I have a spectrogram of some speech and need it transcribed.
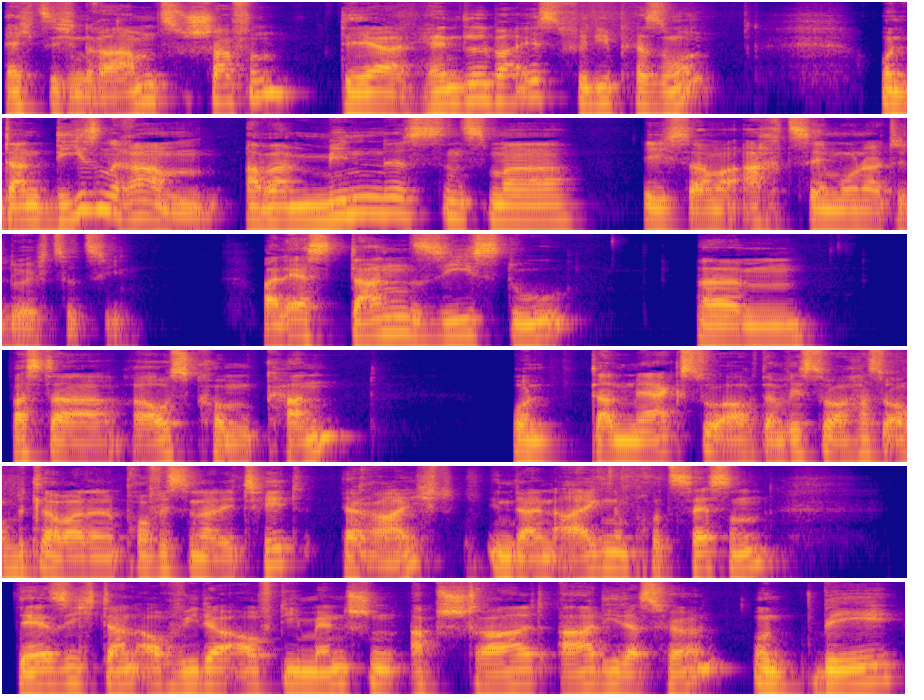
echt sich einen Rahmen zu schaffen, der handelbar ist für die Person und dann diesen Rahmen aber mindestens mal, ich sag mal, 18 Monate durchzuziehen. Weil erst dann siehst du, ähm, was da rauskommen kann und dann merkst du auch, dann wirst du, hast du auch mittlerweile eine Professionalität erreicht in deinen eigenen Prozessen, der sich dann auch wieder auf die Menschen abstrahlt, A, die das hören und B,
